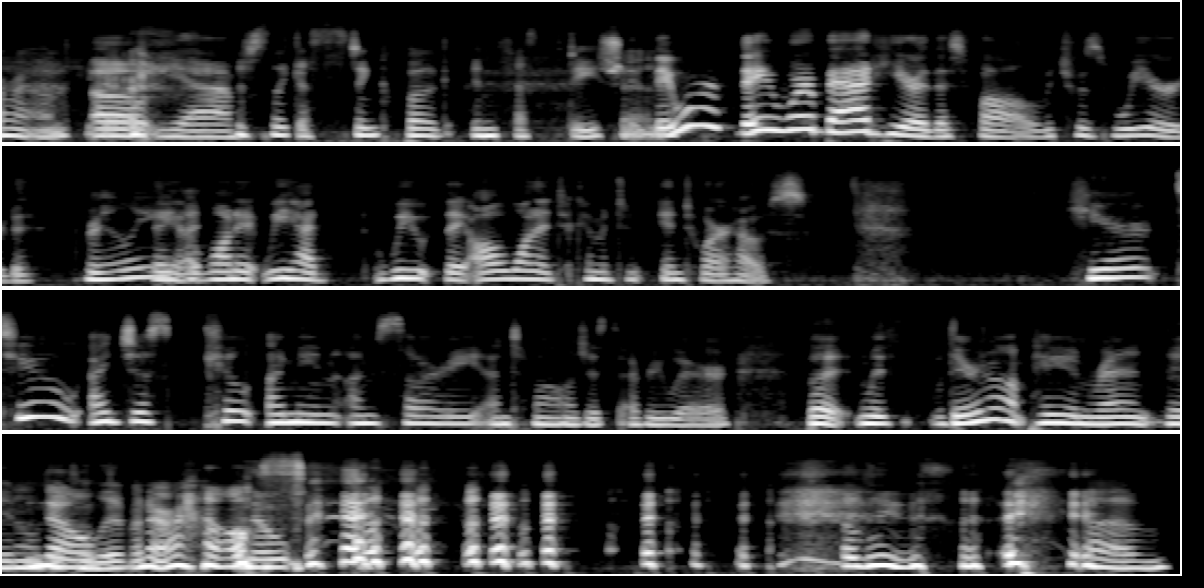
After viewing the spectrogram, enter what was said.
around here. Oh yeah, There's like a stink bug infestation. they were they were bad here this fall, which was weird. really They I- wanted we had we they all wanted to come into into our house. Here too. I just kill. I mean, I'm sorry, entomologists everywhere, but with they're not paying rent, they don't get to live in our house. Nope. um,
